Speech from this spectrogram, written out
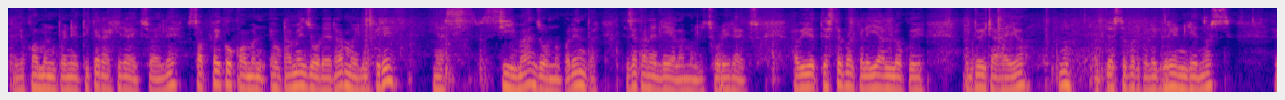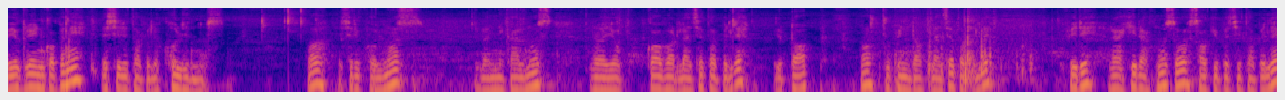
यो कमन पोइन्ट यतिकै राखिरहेको छु अहिले। सबैको कमन एउटामै जोडेर मैले फेरि यहाँ सीमा जोड्नु पऱ्यो नि त। त्यसै कारणले यसलाई मैले छोडिरहेको छु। अब यो त्यस्तै प्रकारले यल्लोको दुइटा आयो। त्यस्तै प्रकारले ग्रिन लिनुहोस्। यो ग्रिनको पनि यसरी तपाईँले खोलिदिनुहोस्। हो यसरी खोल्नुहोस् यसलाई निकाल्नुहोस् र यो कभरलाई चाहिँ तपाईँले यो टप हो टुपिन टपलाई चाहिँ तपाईँले फेरि राखिराख्नुहोस् हो। सकेपछि तपाईँले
